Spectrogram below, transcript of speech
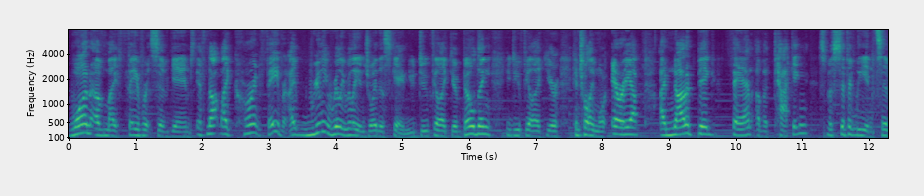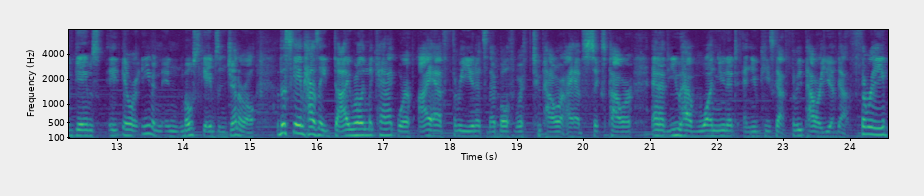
one of my favorite Civ games, if not my current favorite. I really, really, really enjoy this game. You do feel like you're building, you do feel like you're controlling more area. I'm not a big fan of attacking, specifically in Civ games, or even in most games in general. This game has a die rolling mechanic where if I have three units and they're both worth two power, I have six power, and if you have one unit and you, he's got three power, you have got three.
